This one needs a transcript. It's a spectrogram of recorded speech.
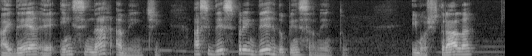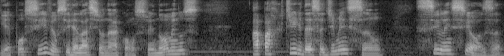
A ideia é ensinar a mente a se desprender do pensamento e mostrá-la que é possível se relacionar com os fenômenos a partir dessa dimensão silenciosa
